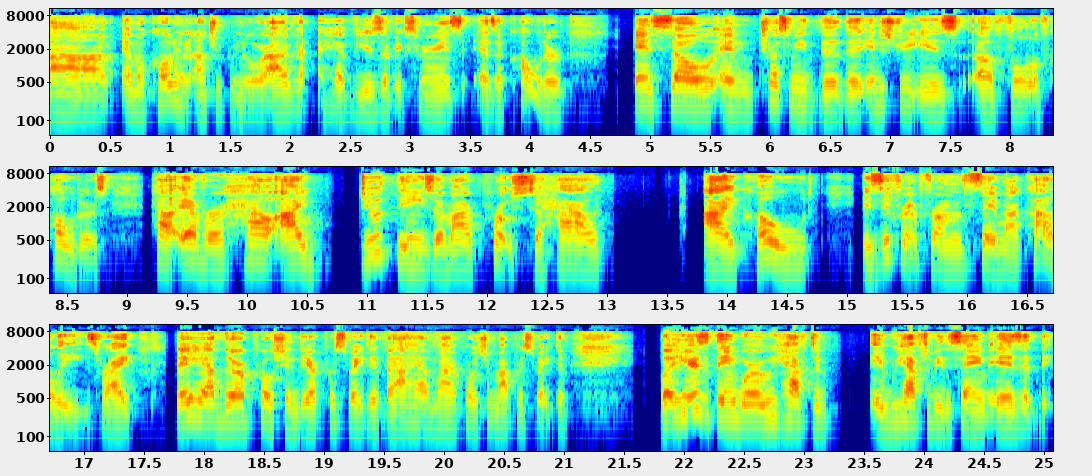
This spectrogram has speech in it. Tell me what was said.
uh, am a coding entrepreneur. I have years of experience as a coder. And so, and trust me, the, the industry is uh, full of coders. However, how I do things or my approach to how I code is different from, say, my colleagues, right? They have their approach and their perspective, and I have my approach and my perspective. But here's the thing where we have to we have to be the same is the,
